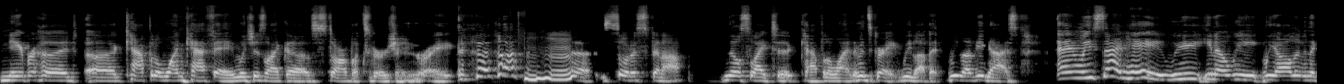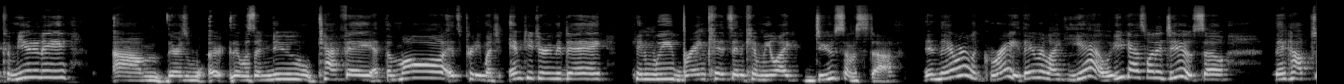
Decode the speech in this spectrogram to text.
neighborhood uh, Capital One Cafe, which is like a Starbucks version, right? mm-hmm. uh, sort of spinoff. No slight to Capital One. I mean, it's great. We love it. We love you guys. And we said, hey, we, you know, we we all live in the community. Um, there's uh, there was a new cafe at the mall. It's pretty much empty during the day. Can we bring kids in? Can we like do some stuff? And they were like, great. They were like, yeah, what do you guys want to do? So they helped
